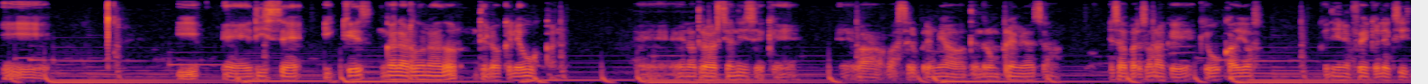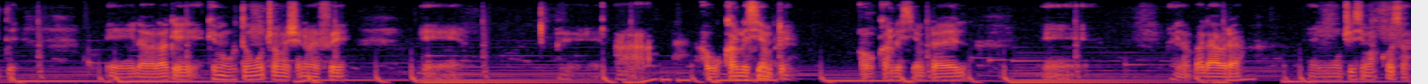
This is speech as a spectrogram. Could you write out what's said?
Y, eh, dice, y que es galardonador de lo que le buscan. en otra versión dice que va, a ser premiado, tendrá un premio esa, esa persona que busca a Dios que tiene fe que Él existe. Eh, la verdad que, me gustó mucho, me llenó de fe eh, eh, a, buscarle siempre, a buscarle siempre a Él en la palabra, en muchísimas cosas.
